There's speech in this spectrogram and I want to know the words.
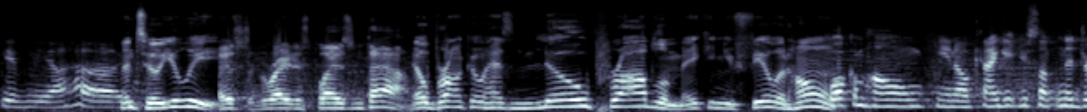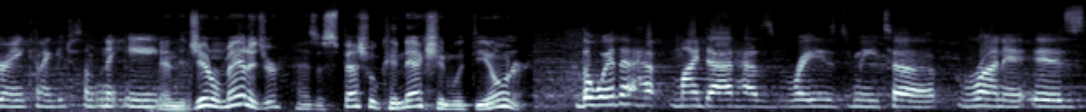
give me a hug. until you leave. It's the greatest place in town. El Bronco has no problem making you feel at home. Welcome home. You know, can I get you something to drink? Can I get you something to eat? And the general manager has a special connection with the owner. the way that ha- my dad has raised me to run it is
